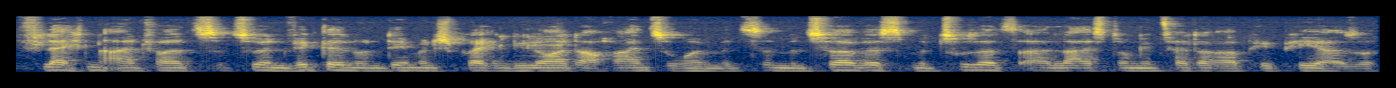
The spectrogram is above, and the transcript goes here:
Flächen einfach zu, zu, entwickeln und dementsprechend die Leute auch reinzuholen mit, mit Service, mit Zusatzleistungen etc. pp. Also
